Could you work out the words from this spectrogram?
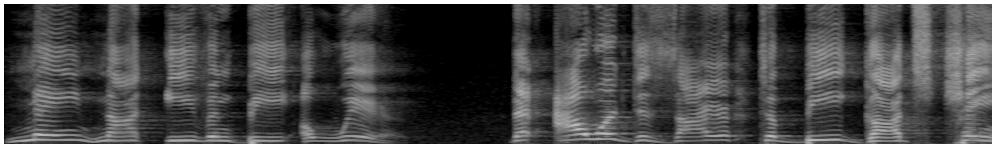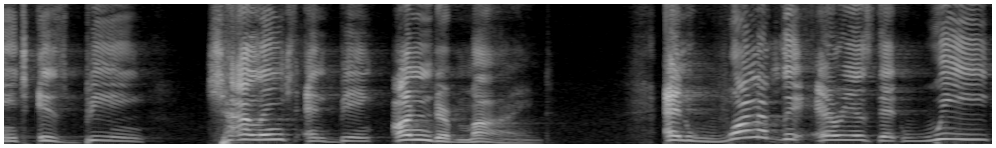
may not even be aware that our desire to be God's change is being challenged and being undermined and one of the areas that we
